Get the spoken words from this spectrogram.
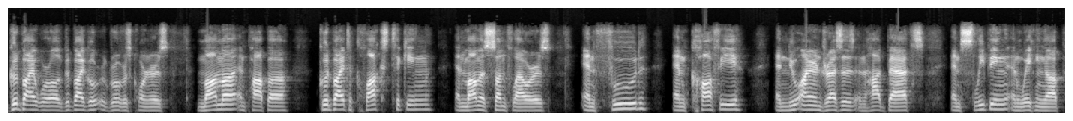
goodbye world, goodbye Grover's Corners, mama and papa, goodbye to clocks ticking and mama's sunflowers and food and coffee and new iron dresses and hot baths and sleeping and waking up.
